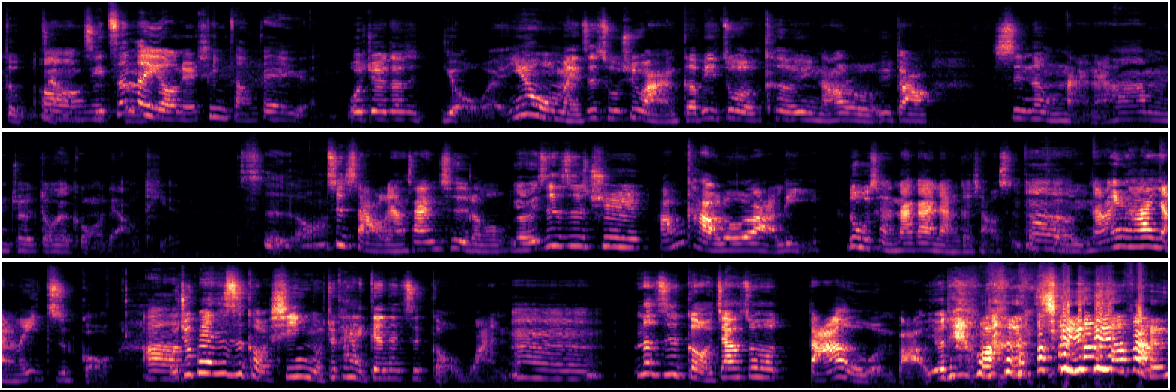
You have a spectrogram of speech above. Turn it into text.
度？这样子，你真的有女性长辈缘？我觉得有哎，因为我每次出去玩，隔壁坐客运，然后如果遇到。是那种奶奶，然后他们就都会跟我聊天。是哦，至少两三次喽。有一次是去好像卡罗拉利，路程大概两个小时的客运，嗯、然后因为他养了一只狗，嗯、我就被那只狗吸引，我就开始跟那只狗玩。嗯。那只狗叫做达尔文吧，有点忘记，反正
